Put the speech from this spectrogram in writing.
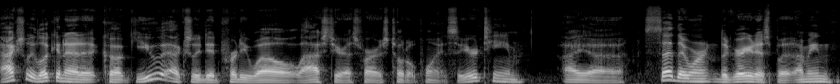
actually, looking at it, Cook, you actually did pretty well last year as far as total points. So your team, I uh, said they weren't the greatest, but I mean,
